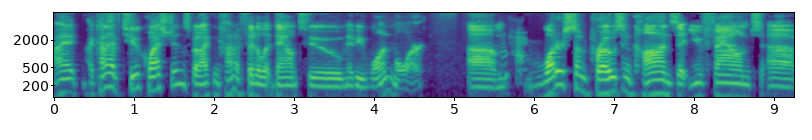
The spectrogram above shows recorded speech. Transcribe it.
I I kind of have two questions, but I can kind of fiddle it down to maybe one more. Um, Okay. What are some pros and cons that you found uh,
